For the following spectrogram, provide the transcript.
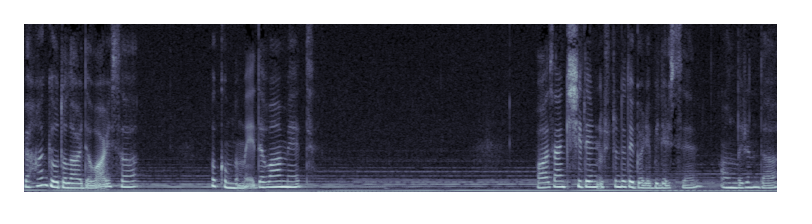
Ve hangi odalarda varsa vakumlamaya devam et. Bazen kişilerin üstünde de görebilirsin. Onların da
